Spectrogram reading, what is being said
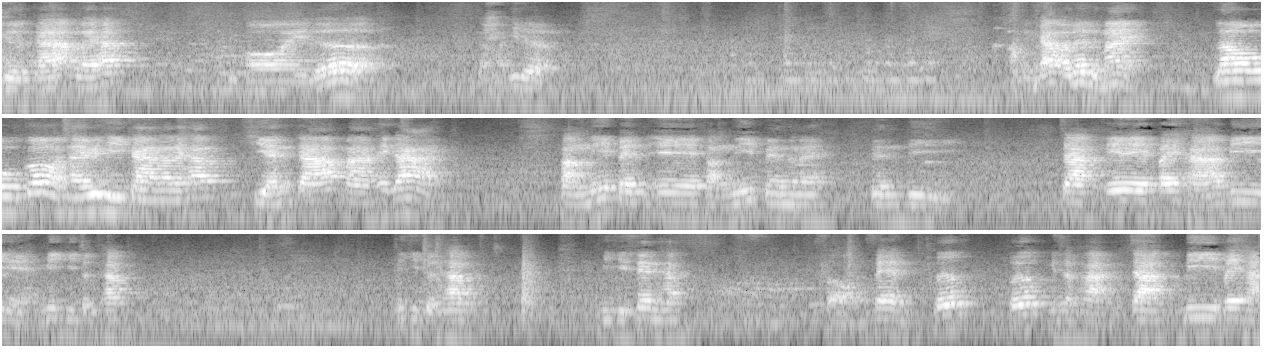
คือกราฟอะไรครับออยเลอร์กลับมาที่เดิมเป็นกราฟออเดอร์หรือไม่ เราก็ใช้วิธีการอะไรครับ เขียนกราฟมาให้ได้ ฝั่งนี้เป็น A ฝั่งนี้เป็นอะไร เป็น D จาก A ไปหา B เนี่ย มีกี่จุดครับ มีกี่จุดครับ มีกี่เส้นครับ สองเส้นปึ๊บปึ๊บมีสะพาน จาก B ไปหา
